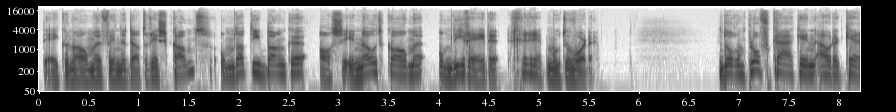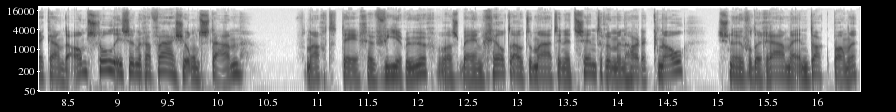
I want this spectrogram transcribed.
De economen vinden dat riskant, omdat die banken, als ze in nood komen, om die reden gered moeten worden. Door een plofkraak in Oude Kerk aan de Amstel is een ravage ontstaan. Vannacht tegen 4 uur was bij een geldautomaat in het centrum een harde knal, sneuvelde ramen en dakpannen.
